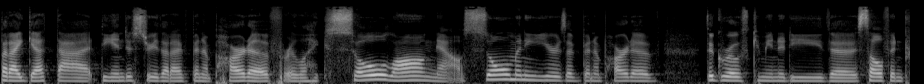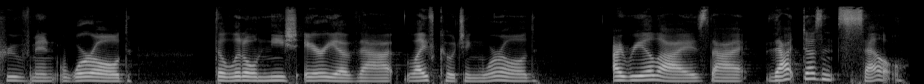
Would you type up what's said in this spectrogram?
But I get that the industry that I've been a part of for like so long now, so many years I've been a part of the growth community, the self improvement world the little niche area of that life coaching world, I realize that that doesn't sell.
